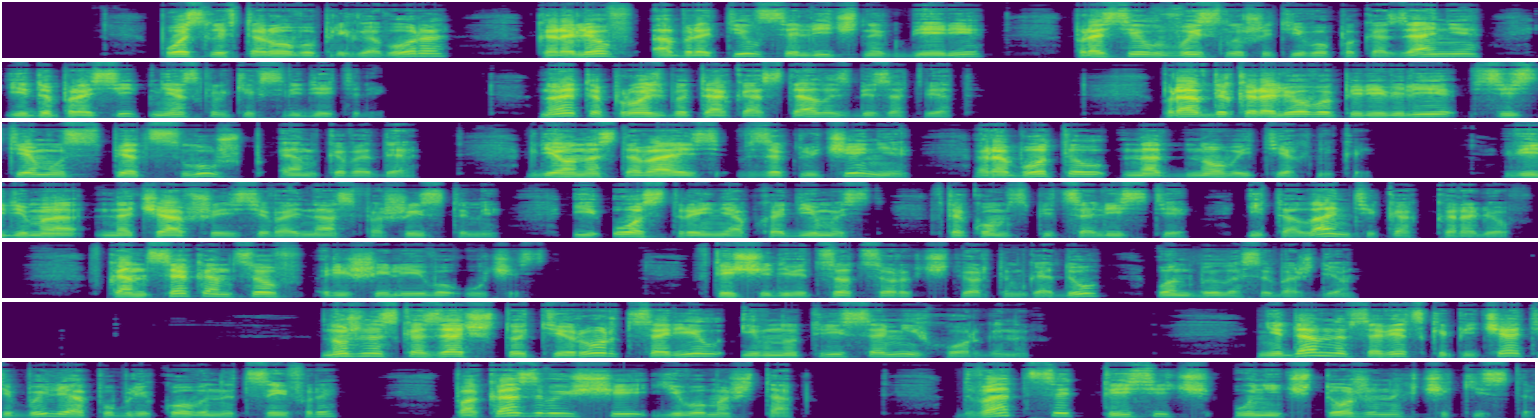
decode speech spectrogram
После второго приговора Королев обратился лично к Берии, просил выслушать его показания и допросить нескольких свидетелей. Но эта просьба так и осталась без ответа. Правда, Королева перевели в систему спецслужб НКВД, где он, оставаясь в заключении, работал над новой техникой. Видимо, начавшаяся война с фашистами и острая необходимость в таком специалисте и таланте, как Королев, в конце концов решили его участь. В 1944 году он был освобожден. Нужно сказать, что террор царил и внутри самих органов. Недавно в советской печати были опубликованы цифры, показывающие его масштаб. 20 тысяч уничтоженных чекистов.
